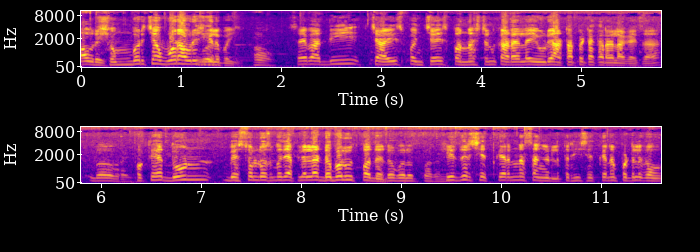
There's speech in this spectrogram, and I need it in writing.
आवरेज शंभरच्या वर अवरेज गेलं पाहिजे. हो. साहेब आधी चाळीस पंचेचाळीस पन्नास टन काढायला एवढे आटापेटा करायला लागायचा. बरोबर आहे. फक्त ह्या दोन बेसल डोस मध्ये आपल्याला डबल उत्पादन. डबल उत्पादन. हे जर शेतकऱ्यांना सांगितलं तर हे शेतकऱ्यांना पटेल का हो?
